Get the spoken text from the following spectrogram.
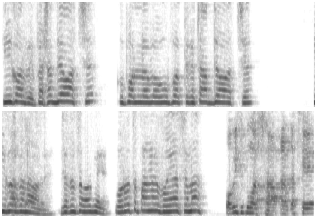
কি করবে? প্রেশার দেওয়া হচ্ছে। উপর উপর থেকে চাপ দেওয়া হচ্ছে। কি করবে আচ্ছা, না আচ্ছা। হলে? যেতে তো হবে। ওরও তো পানের ভয় আছে না। অভিজিৎ কুমার শাহ আপনার কাছে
